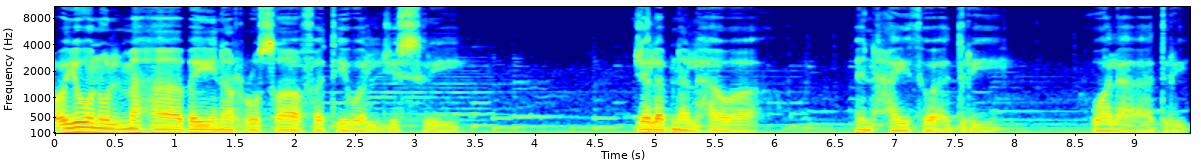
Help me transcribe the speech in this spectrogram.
عيون المها بين الرصافة والجسر جلبنا الهوى من حيث أدري ولا أدري.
